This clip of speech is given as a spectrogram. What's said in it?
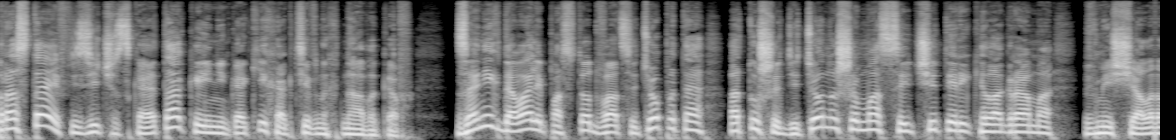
Простая физическая атака и никаких активных навыков. За них давали по 120 опыта, а туша детеныша массой 4 килограмма вмещала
